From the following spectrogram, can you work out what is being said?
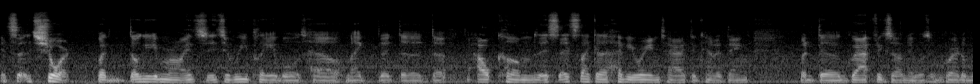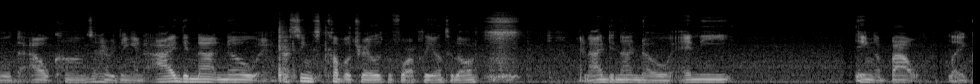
It's it's short, but don't get me wrong. It's it's replayable as hell. Like the the, the outcomes. It's it's like a heavy rain interactive kind of thing. But the graphics on it was incredible. The outcomes and everything. And I did not know. I seen a couple of trailers before I played Until Dawn, and I did not know anything about like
